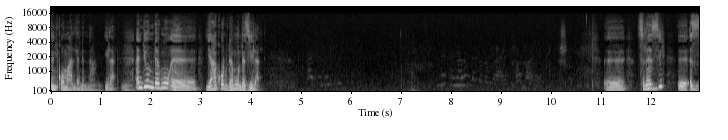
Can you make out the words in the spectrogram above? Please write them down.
እንቆማለንና ይላል። እንዲሁም ደግሞ ያዕቆብ ደግሞ እንደዚህ ይላል ስለዚህ እዛ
